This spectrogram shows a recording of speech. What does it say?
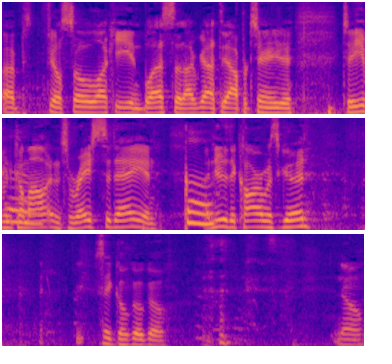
I, feel so lucky and blessed that I've got the opportunity to, to even come out and to race today. And I knew the car was good. Say go go go. No.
